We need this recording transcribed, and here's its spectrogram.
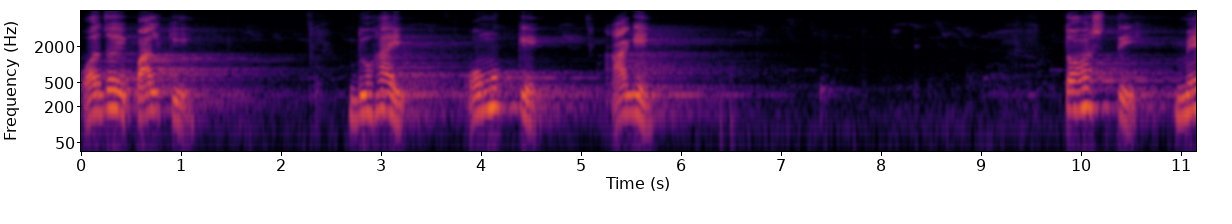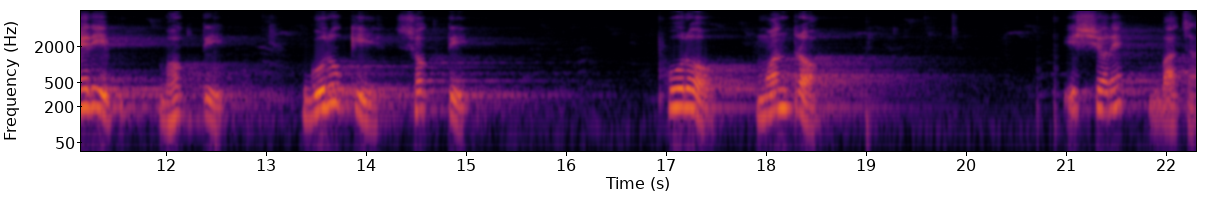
অজয় পালকি দুহাই অমুককে আগে তহস্তি মেরি ভক্তি, গুরু কি শক্তি? পুরো মন্ত্র ঈশ্বরে বাঁচা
